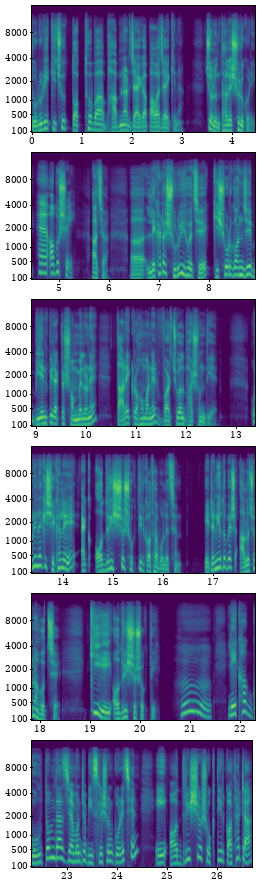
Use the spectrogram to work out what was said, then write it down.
জরুরি কিছু তথ্য বা ভাবনার জায়গা পাওয়া যায় কিনা? চলুন তাহলে শুরু করি। হ্যাঁ অবশ্যই। আচ্ছা লেখাটা শুরুই হয়েছে কিশোরগঞ্জে বিএনপির একটা সম্মেলনে তারেক রহমানের ভার্চুয়াল ভাষণ দিয়ে। উনি নাকি সেখানে এক অদৃশ্য শক্তির কথা বলেছেন। এটা নিয়ে তো বেশ আলোচনা হচ্ছে। কি এই অদৃশ্য শক্তি? হুম লেখক গৌতম দাস যেমনটা বিশ্লেষণ করেছেন এই অদৃশ্য শক্তির কথাটা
